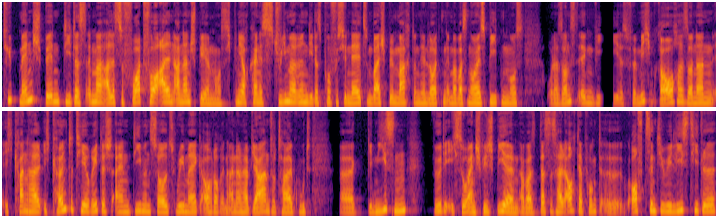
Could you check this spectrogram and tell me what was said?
Typ Mensch bin, die das immer alles sofort vor allen anderen spielen muss. Ich bin ja auch keine Streamerin, die das professionell zum Beispiel macht und den Leuten immer was Neues bieten muss oder sonst irgendwie das für mich brauche, sondern ich kann halt, ich könnte theoretisch ein Demon Souls Remake auch noch in eineinhalb Jahren total gut äh, genießen, würde ich so ein Spiel spielen. Aber das ist halt auch der Punkt. Äh, oft sind die Release-Titel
